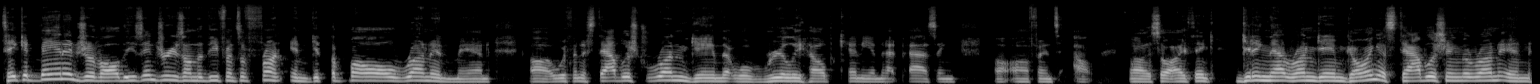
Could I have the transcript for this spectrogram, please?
take advantage of all these injuries on the defensive front and get the ball running, man, uh, with an established run game that will really help Kenny and that passing uh, offense out. Uh, so I think getting that run game going, establishing the run, and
